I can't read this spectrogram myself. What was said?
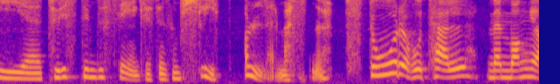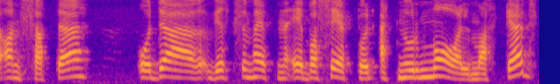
i eh, turistindustrien Kristin, som sliter aller mest nå? Store hotell med mange ansatte, og der virksomheten er basert på et normalmarked,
